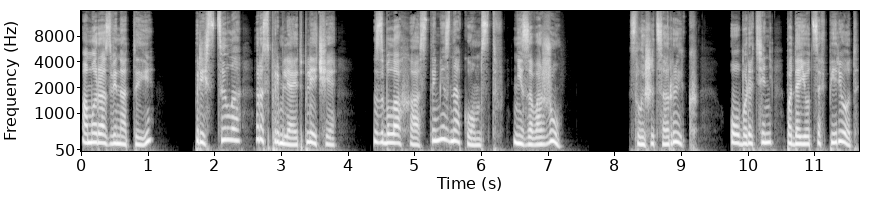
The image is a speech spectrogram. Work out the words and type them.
А мы разве на «ты»? Присцилла распрямляет плечи. С блохастыми знакомств не завожу. Слышится рык. Оборотень подается вперед,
